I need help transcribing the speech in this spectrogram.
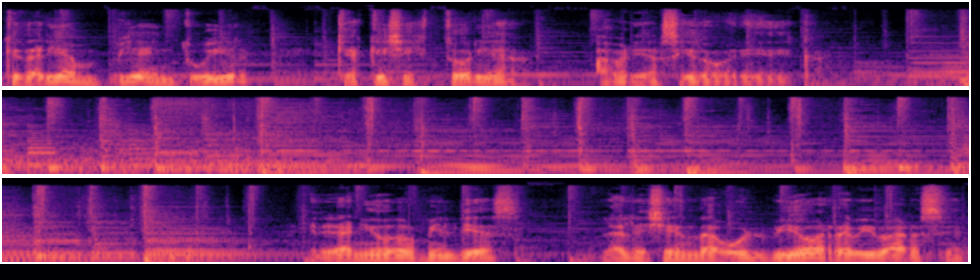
que darían pie a intuir que aquella historia habría sido verídica. En el año 2010, la leyenda volvió a revivarse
